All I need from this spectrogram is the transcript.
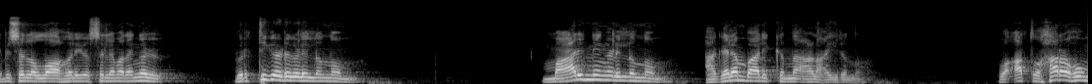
നബി സല്ലല്ലാഹു അലൈഹി വസല്ലം തങ്ങൾ വൃത്തികേടുകളിൽ നിന്നും മാലിന്യങ്ങളിൽ നിന്നും അകലം പാലിക്കുന്ന ആളായിരുന്നു. വഅത്ഹറഹും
